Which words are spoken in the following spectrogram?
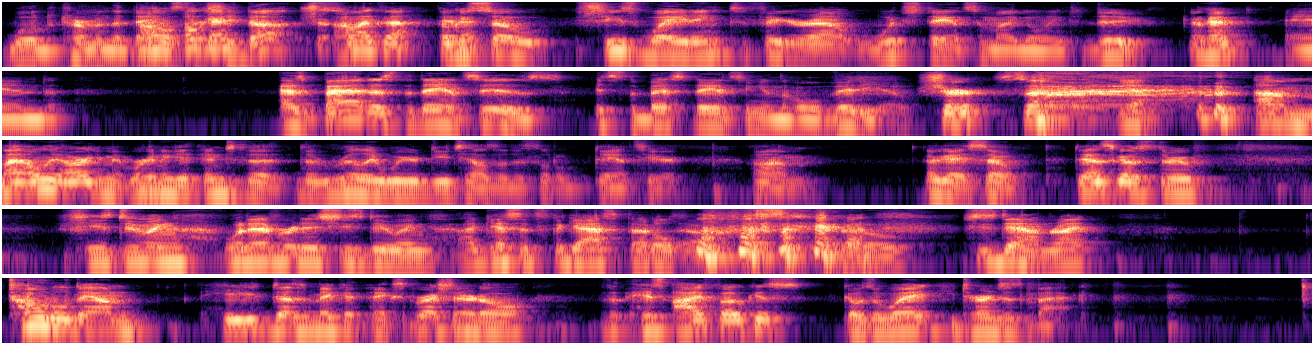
will determine the oh, dance oh, that she does. Sure, I like that. Okay. And so she's waiting to figure out which dance am I going to do. okay. And as bad as the dance is, it's the best dancing in the whole video. Sure. So Yeah. Um, my only argument, we're going to get into the, the really weird details of this little dance here. Um, okay, so dance goes through. She's doing whatever it is she's doing. I guess it's the gas pedal. Oh, yes, pedal. she's down, right? Total down. He doesn't make an expression at all. His eye focus goes away. He turns his back.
